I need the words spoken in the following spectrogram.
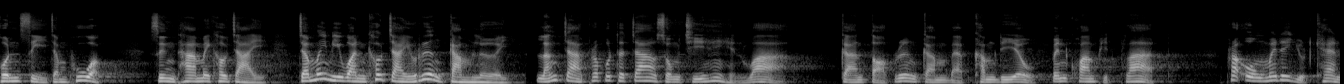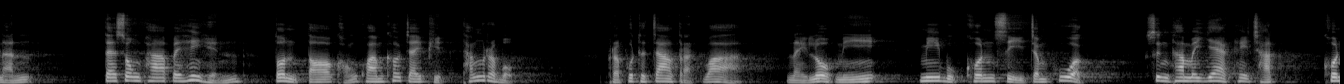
คลสี่จำพวก ซึ่งถ้าไม่เข้าใจจะไม่มีวันเข้าใจเรื่องกรรมเลย หลังจากพระพุทธเจ้าทรงชี้ให้เห็นว่า การตอบเรื่องกรรมแบบคำเดียวเป็นความผิดพลาด พระองค์ไม่ได้หยุดแค่นั้น แต่ทรงพาไปให้เห็นต้นตอของความเข้าใจผิดทั้งระบบ พระพุทธเจ้าตรัสว่า ในโลกนี้มีบุคคลสี่จำพวก ซึ่งถ้าไม่แยกให้ชัด คน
